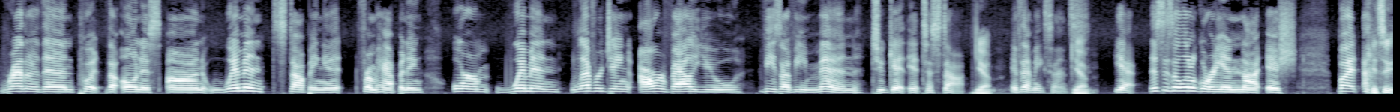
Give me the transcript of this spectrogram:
rather than put the onus on women stopping it from happening or women leveraging our value vis-a-vis men to get it to stop Yeah. if that makes sense Yeah. Yeah this is a little gordian knot ish but it's a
